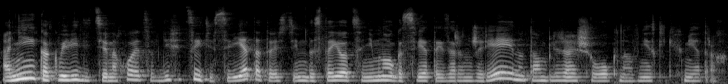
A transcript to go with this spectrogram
Они, как вы видите, находятся в дефиците света, то есть им достается немного света из оранжереи, но там ближайшие окна в нескольких метрах.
